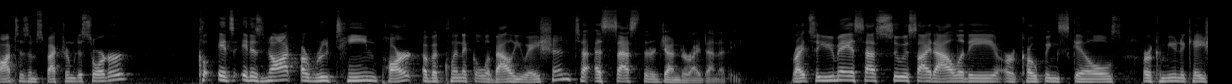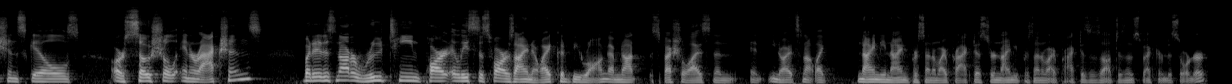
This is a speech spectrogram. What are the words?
autism spectrum disorder it's it is not a routine part of a clinical evaluation to assess their gender identity right so you may assess suicidality or coping skills or communication skills or social interactions but it is not a routine part at least as far as i know i could be wrong i'm not specialized in, in you know it's not like 99% of my practice or 90% of my practice is autism spectrum disorder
